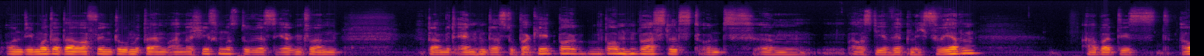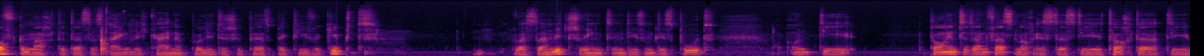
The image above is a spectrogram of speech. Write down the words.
Und die Mutter daraufhin, du mit deinem Anarchismus, du wirst irgendwann damit enden, dass du Paketbomben bastelst und ähm, aus dir wird nichts werden. Aber das Aufgemachte, dass es eigentlich keine politische Perspektive gibt, was da mitschwingt in diesem Disput, und die Pointe dann fast noch ist, dass die Tochter, die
